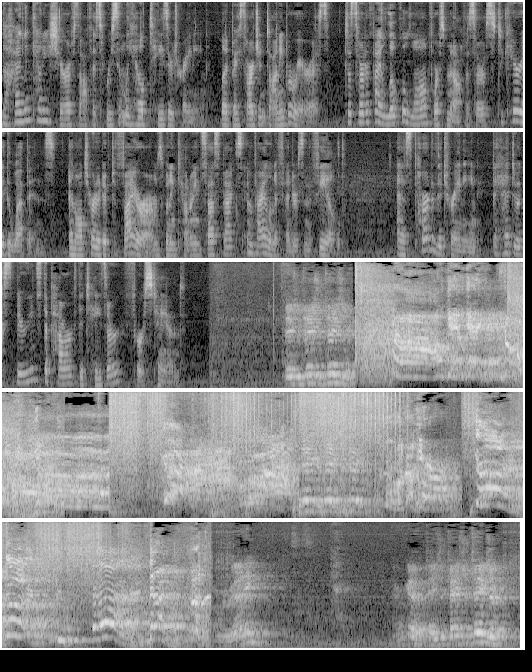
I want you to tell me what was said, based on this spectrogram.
The Highland County Sheriff's Office recently held taser training, led by Sergeant Donnie Barreras, to certify local law enforcement officers to carry the weapons, an alternative to firearms when encountering suspects and violent offenders in the field. As part of the training, they had to experience the power of the taser firsthand. Taser, taser, taser. Go. Taser, taser, taser.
